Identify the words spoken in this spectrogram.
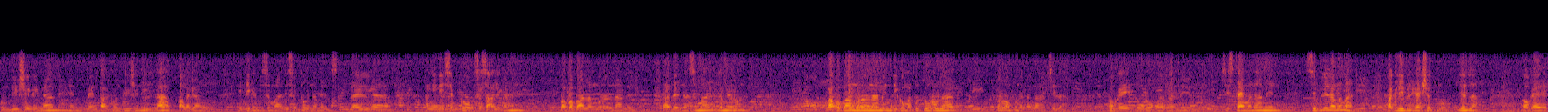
conditioning namin, mental conditioning, lahat talagang hindi kami sumali sa tournaments dahil nga ang inisip ko, sasali kami, bababa lang moral namin. Rather than sumali kami ron, bababa moral namin, hindi ko matuturo lahat, di, turuan ko na lang lahat sila. Okay, turo ko na yung sistema namin. Simple lang naman. Pag libre ka, shoot mo. Yun lang. Okay?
